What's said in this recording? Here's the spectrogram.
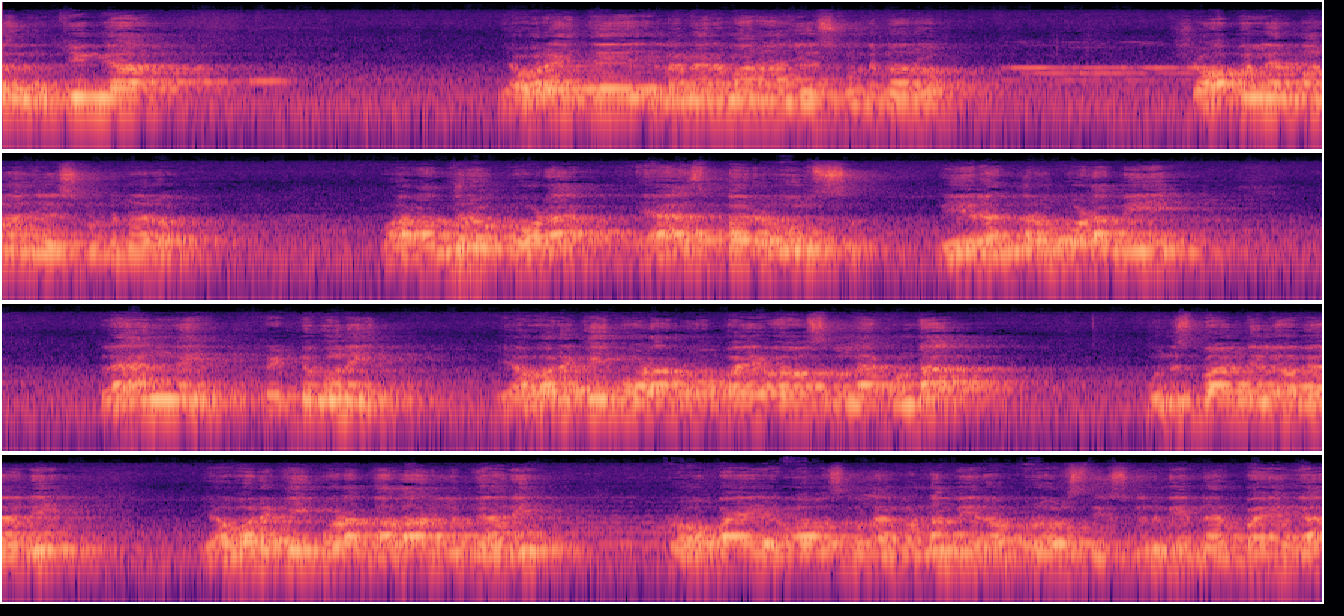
ఈరోజు ముఖ్యంగా ఎవరైతే ఇళ్ళ నిర్మాణాలు చేసుకుంటున్నారో షాపుల నిర్మాణాలు చేసుకుంటున్నారో వారందరూ కూడా యాజ్ పర్ రూల్స్ మీరందరూ కూడా మీ ప్లాన్ని పెట్టుకుని ఎవరికి కూడా రూపాయి ఇవ్వవసరం లేకుండా మున్సిపాలిటీలో కానీ ఎవరికి కూడా దళారులకు కానీ రూపాయి ఇవ్వవసరం లేకుండా మీరు అప్రూవల్స్ తీసుకుని మీరు నిర్భయంగా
